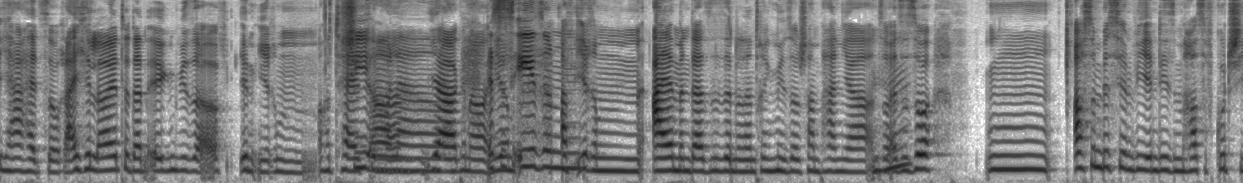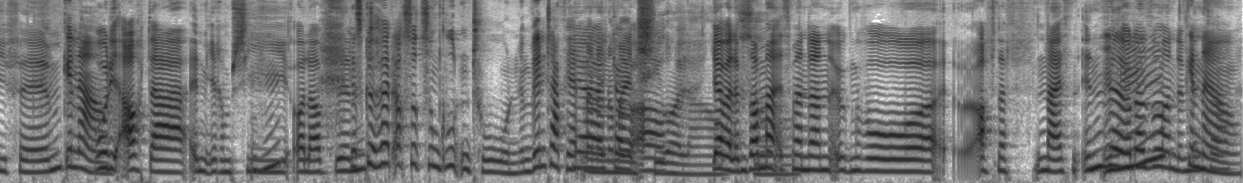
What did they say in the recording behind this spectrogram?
ja, halt so reiche Leute dann irgendwie so auf, in ihren Hotelzimmern. Ja, genau. Das ist ihren, eh so ein- Auf ihren Almen da so sind und dann trinken die so Champagner und so. Mhm. Also so, mh, auch so ein bisschen wie in diesem House of Gucci-Film. Genau. Wo die auch da in ihrem Skiurlaub sind. Das gehört auch so zum guten Ton. Im Winter fährt man dann nochmal in. Skiurlaub. Ja, weil im so. Sommer ist man dann irgendwo auf einer nice Insel oder so. Und im genau. Winter,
